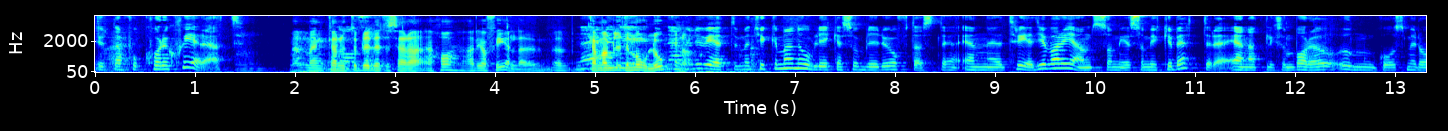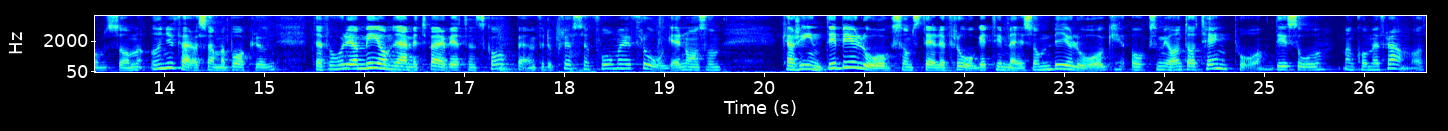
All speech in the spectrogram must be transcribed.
Utan få korrigerat. Mm. Men, men kan du inte bli lite så här, jaha, hade jag fel där? Nej, kan man bli lite moloken då? du vet, men tycker man olika så blir det oftast en eh, tredje variant som är så mycket bättre än att liksom bara umgås med de som ungefär har samma bakgrund. Därför håller jag med om det här med tvärvetenskapen, för då plötsligt får man ju frågor. Någon som kanske inte är biolog som ställer frågor till mig som biolog och som jag inte har tänkt på. Det är så man kommer framåt.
